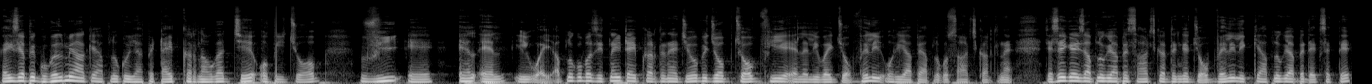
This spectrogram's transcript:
कहीं यहाँ पे गूगल में आके आप लोग को यहाँ पे टाइप करना होगा J O P job V A L L E Y आप लोग को बस इतना ही टाइप कर देना है, जो भी job job V L L E Y job valley और यहाँ पे आप लोग को सर्च कर देना है। जैसे ही गाइज़ आप लोग यहाँ पे सर्च कर देंगे जॉब वैली लिख के आप लोग यहाँ पे देख सकते हैं।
